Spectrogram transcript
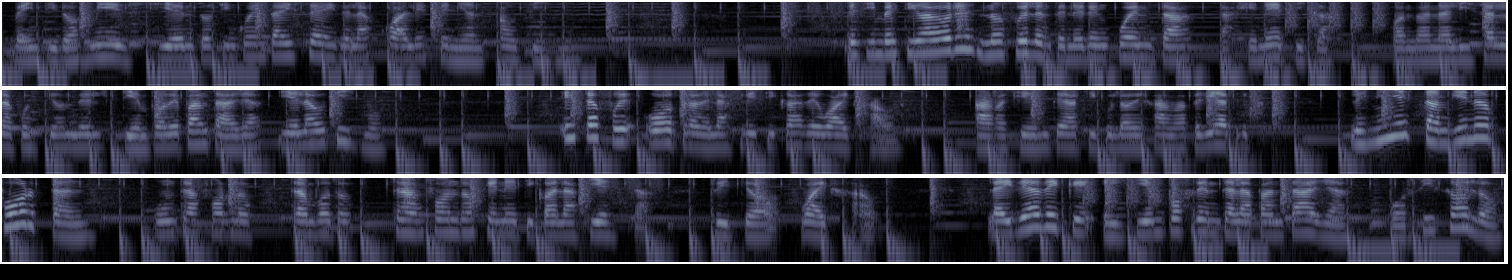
22.156 de las cuales tenían autismo. Los investigadores no suelen tener en cuenta la genética cuando analizan la cuestión del tiempo de pantalla y el autismo, esta fue otra de las críticas de White House al reciente artículo de JAMA Pediatrics. Las niñas también aportan un trasfondo, genético a la fiesta, tuiteó White House. La idea de que el tiempo frente a la pantalla, por sí solo,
